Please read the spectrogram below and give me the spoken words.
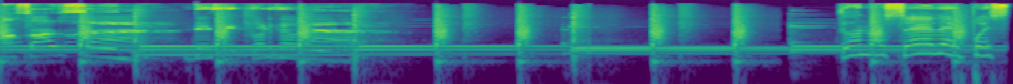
La salsa desde Córdoba. Yo no sé después.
